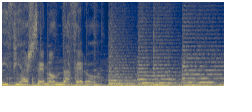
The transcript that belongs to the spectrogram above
Noticias en Onda Cero.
